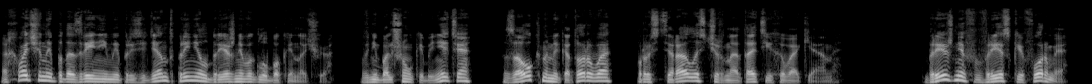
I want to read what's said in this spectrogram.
Охваченный подозрениями президент принял Брежнева глубокой ночью, в небольшом кабинете, за окнами которого простиралась чернота Тихого океана. Брежнев в резкой форме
